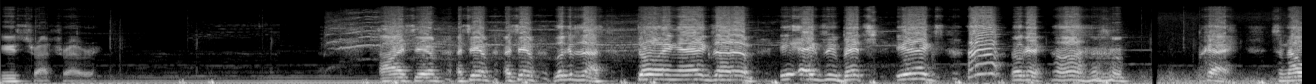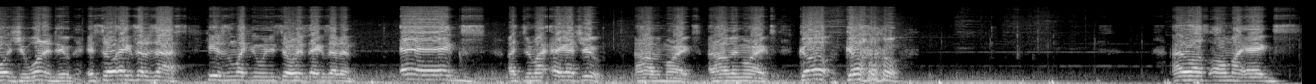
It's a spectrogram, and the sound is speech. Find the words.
He's trapped forever. Oh, I see him. I see him. I see him. Look at his ass. Throwing eggs at him. Eat eggs, you bitch. Eat eggs. Ah! Okay. Uh, okay. So now what you want to do is throw eggs at his ass. He doesn't like it when you throw his eggs at him. Eggs! I threw my egg at you. I don't have any more eggs. I don't have any more eggs. Go! Go! I lost all my eggs.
